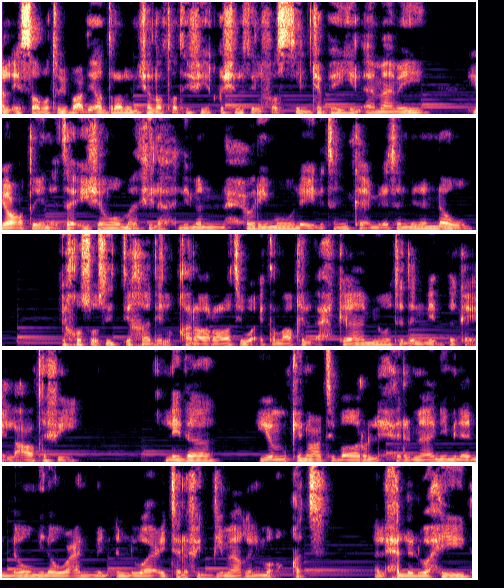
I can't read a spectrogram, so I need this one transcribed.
الإصابة ببعض أضرار الجلطات في قشرة الفص الجبهي الأمامي يعطي نتائج مماثلة لمن حرموا ليلة كاملة من النوم بخصوص اتخاذ القرارات وإطلاق الأحكام وتدني الذكاء العاطفي. لذا يمكن اعتبار الحرمان من النوم نوعا من أنواع تلف الدماغ المؤقت. الحل الوحيد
